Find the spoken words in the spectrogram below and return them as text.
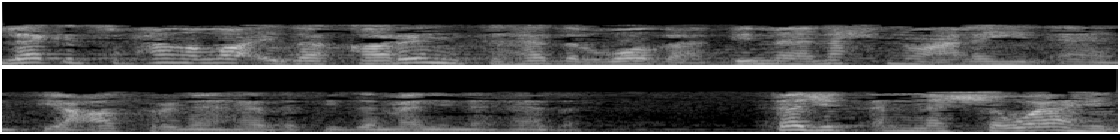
لكن سبحان الله إذا قارنت هذا الوضع بما نحن عليه الآن في عصرنا هذا في زماننا هذا تجد أن الشواهد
